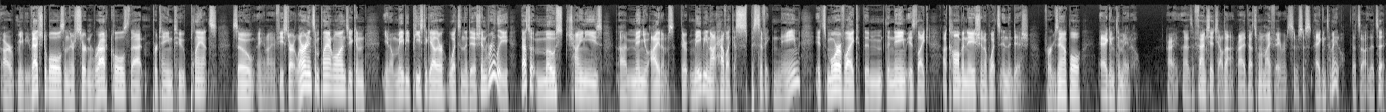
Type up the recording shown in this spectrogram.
are maybe vegetables, and there's certain radicals that pertain to plants. So, you know, if you start learning some plant ones, you can, you know, maybe piece together what's in the dish. And really, that's what most Chinese uh, menu items. They're maybe not have like a specific name. It's more of like the the name is like a combination of what's in the dish. For example, egg and tomato. All right, that's a fanqie chaodan, right? That's one of my favorites. It was just egg and tomato. That's uh, that's it.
